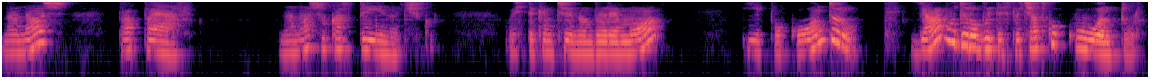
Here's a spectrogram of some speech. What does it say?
на наш папер, на нашу картиночку. Ось таким чином беремо і по контуру я буду робити спочатку контур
